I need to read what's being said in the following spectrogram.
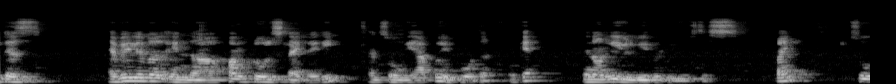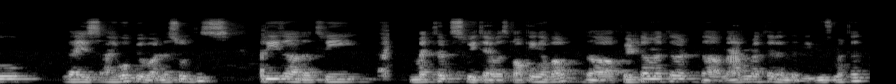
it is available in the functools library and so we have to import that. Okay, then only you will be able to use this. Fine. So guys, I hope you've understood this. These are the three methods which I was talking about: the filter method, the map method, and the reduce method.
